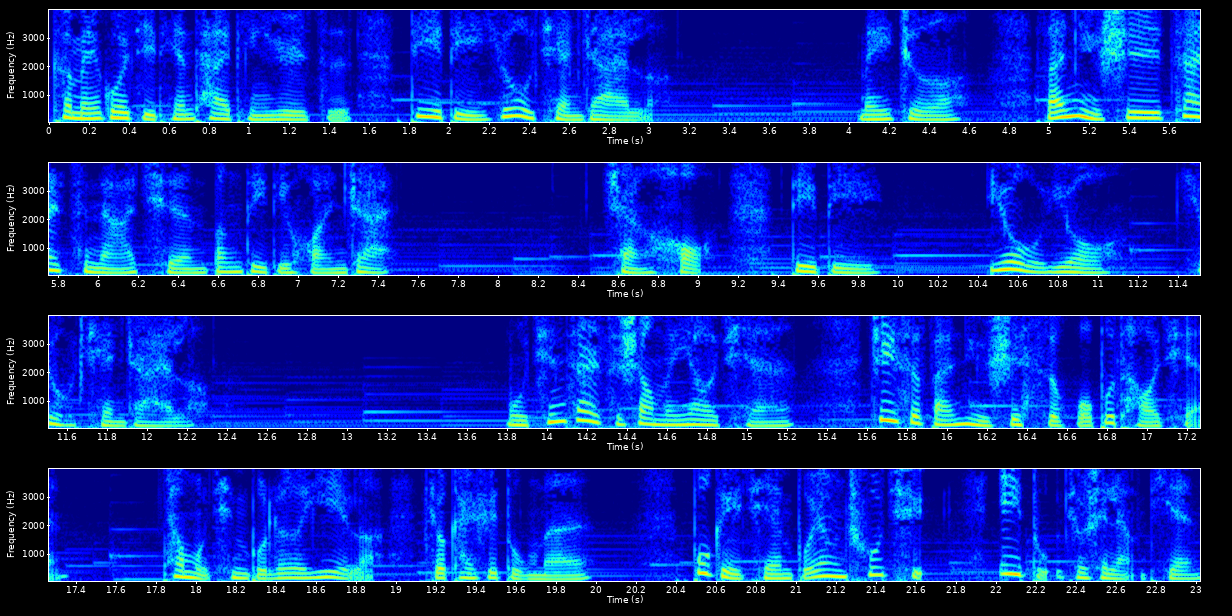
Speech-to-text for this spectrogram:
可没过几天太平日子，弟弟又欠债了，没辙，樊女士再次拿钱帮弟弟还债，然后弟弟又又又欠债了。母亲再次上门要钱，这次樊女士死活不掏钱，她母亲不乐意了，就开始堵门，不给钱不让出去，一堵就是两天。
